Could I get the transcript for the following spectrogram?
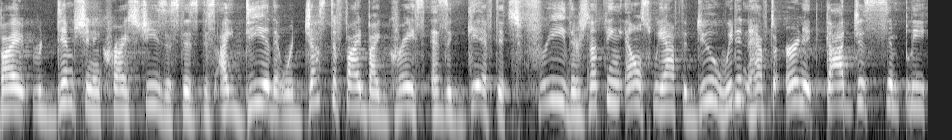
by redemption in Christ Jesus, this, this idea that we're justified by grace as a gift. It's free, there's nothing else we have to do. We didn't have to earn it, God just simply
